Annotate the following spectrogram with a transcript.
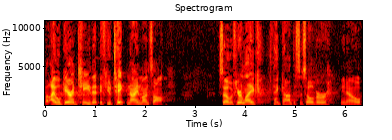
but I will guarantee that if you take nine months off, so if you're like, thank God this is over, you know,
